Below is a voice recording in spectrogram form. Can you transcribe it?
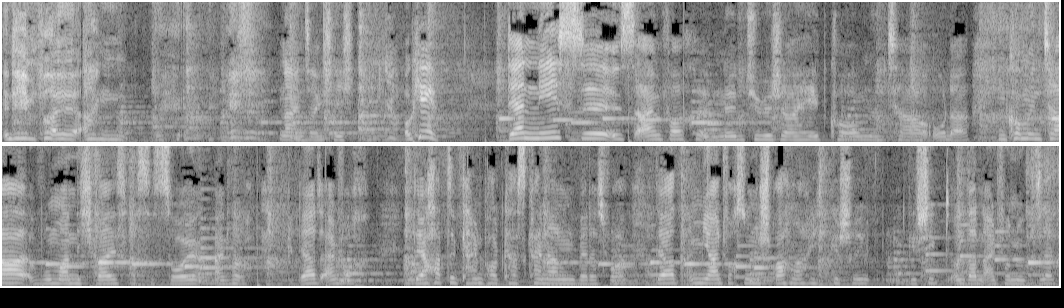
In dem Fall an. Nein, sag ich nicht. Okay. Der nächste ist einfach ein typischer Hate-Kommentar oder ein Kommentar, wo man nicht weiß, was es soll. Einfach, der hat einfach, der hatte keinen Podcast, keine Ahnung, wer das war. Der hat mir einfach so eine Sprachnachricht geschickt und dann einfach nur gesagt,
